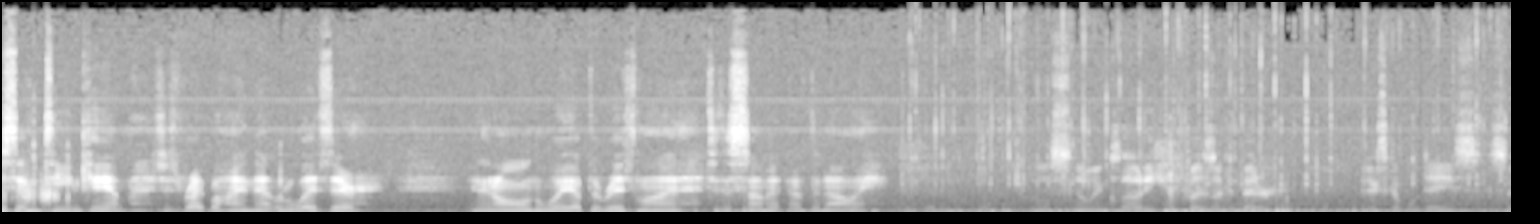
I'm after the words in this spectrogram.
17 camp, which is right behind that little ledge there, and then all the way up the ridge line to the summit of Denali. A little snowy and cloudy, weather's looking better the next couple of days. So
